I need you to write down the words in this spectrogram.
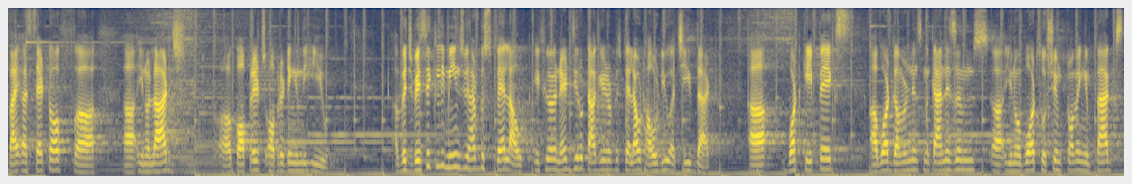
by a set of uh, you know large corporates operating in the EU. Which basically means you have to spell out, if you have a net zero target, you have to spell out how do you achieve that. what capex, uh, what governance mechanisms, uh, you know, what socio-economic impacts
